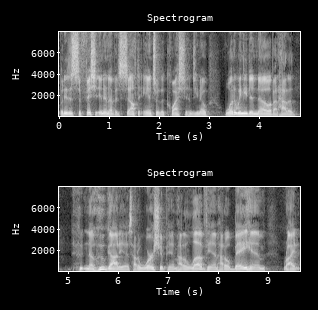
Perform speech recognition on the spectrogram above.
but it is sufficient in and of itself to answer the questions. You know, what do we need to know about how to know who God is, how to worship him, how to love him, how to obey him, right?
